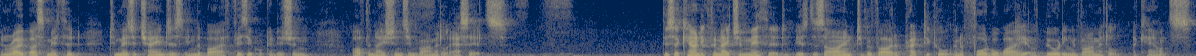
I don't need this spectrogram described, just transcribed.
and robust method to measure changes in the biophysical condition of the nation's environmental assets. This accounting for nature method is designed to provide a practical and affordable way of building environmental accounts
